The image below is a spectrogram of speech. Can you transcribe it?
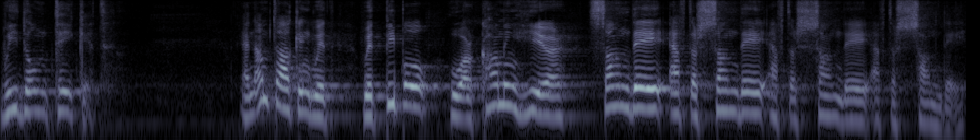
we don't take it. And I'm talking with, with people who are coming here Sunday after Sunday after Sunday after Sunday.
